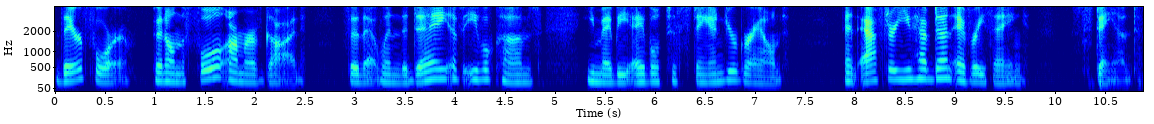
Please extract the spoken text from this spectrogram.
Therefore, put on the full armor of God, so that when the day of evil comes, you may be able to stand your ground. And after you have done everything, stand.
